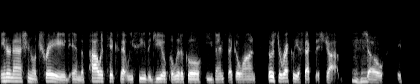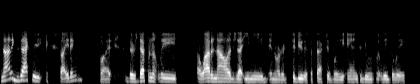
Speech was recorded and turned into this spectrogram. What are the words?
international trade and the politics that we see, the geopolitical events that go on, those directly affect this job. Mm-hmm. So it's not exactly exciting, but there's definitely a lot of knowledge that you need in order to do this effectively and to do it legally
